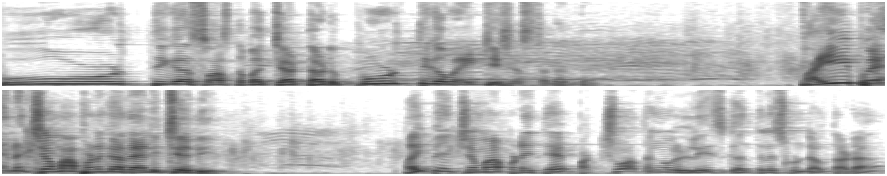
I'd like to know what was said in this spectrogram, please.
పూర్తిగా స్వస్థపచ్చేస్తాడు పూర్తిగా వైట్ చేసేస్తాడు అంతే పై పైన క్షమాపణ ఇచ్చేది పైపే క్షమాపణ అయితే పక్షవాతంగా లేచి గంతులేసుకుంటూ వెళ్తాడా?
